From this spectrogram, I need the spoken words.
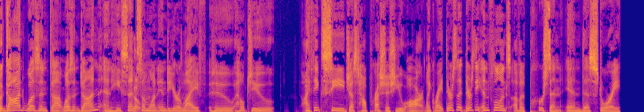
But God wasn't uh, wasn't done, and He sent No. someone into your life who helped you. I think see just how precious you are. Like right there's a there's the influence of a person in this story,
